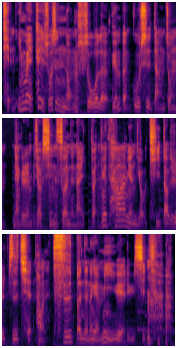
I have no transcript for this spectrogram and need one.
甜，因为可以说是浓缩了原本故事当中两个人比较心酸的那一段。因为他们有提到，就是之前哈私奔的那个蜜月旅行。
